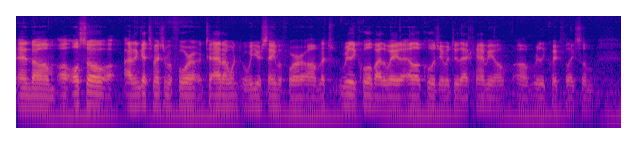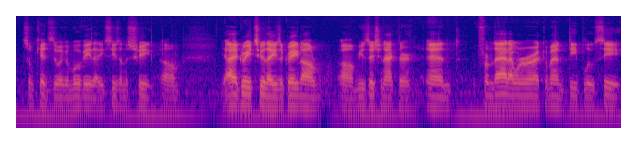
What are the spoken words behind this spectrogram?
And um, also, uh, I didn't get to mention before to add on what what you were saying before. Um, that's really cool, by the way. That LL Cool J would do that cameo, um, really quick for like some, some kids doing a movie that he sees on the street. Um, I agree too that he's a great um, um, musician actor, and from that I want to recommend Deep Blue Sea,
